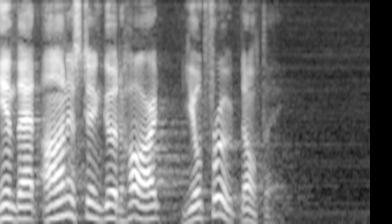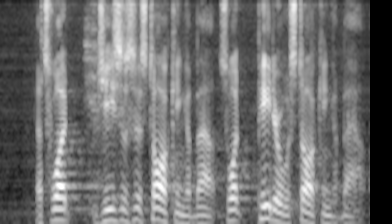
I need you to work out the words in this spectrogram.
in that honest and good heart yield fruit, don't they? That's what Jesus is talking about. It's what Peter was talking about.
